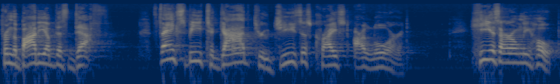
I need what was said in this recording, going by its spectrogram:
from the body of this death? Thanks be to God through Jesus Christ our Lord. He is our only hope.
